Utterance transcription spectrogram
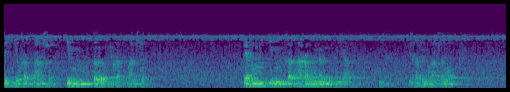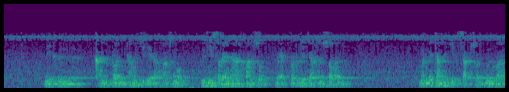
จิตอยู่กับความสุข อิ่มเบิกอยู่กับความสุขเต็มอิ่มกับอารมณ์หนึ่งเดียว จิตเข้าเป็นี่คือขั้นต้นทำให้จิตได้รับความสงบ วิธีแสวงหาความสุขแบบพระพุทธเจ้าท่านสอน มันไม่ทำให้จิตสับสนวุ่นวา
